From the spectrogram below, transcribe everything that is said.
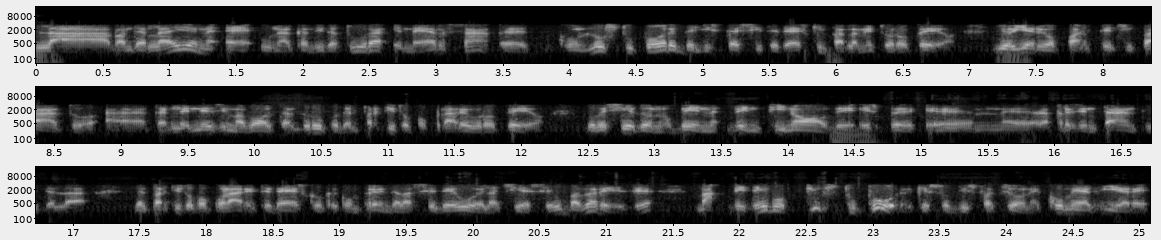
La van der Leyen è una candidatura emersa eh, con lo stupore degli stessi tedeschi in Parlamento europeo. Io ieri ho partecipato a per l'ennesima volta al gruppo del Partito Popolare Europeo, dove siedono ben 29 esp- ehm, rappresentanti della, del Partito Popolare tedesco che comprende la CDU e la CSU bavarese, ma vedevo più stupore che soddisfazione, come a dire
